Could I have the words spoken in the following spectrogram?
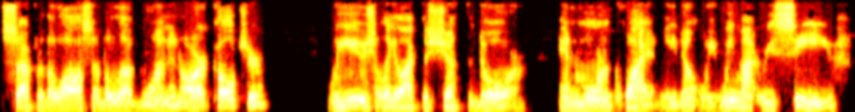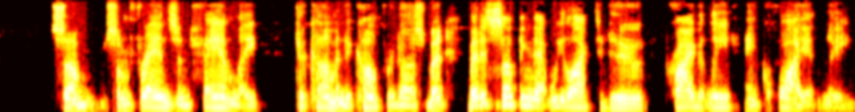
suffer the loss of a loved one in our culture, we usually like to shut the door and mourn quietly, don't we? We might receive some some friends and family to come and to comfort us but but it's something that we like to do privately and quietly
